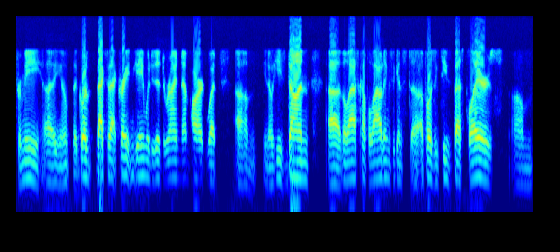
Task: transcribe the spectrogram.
for me. Uh, you know, the- go back to that Creighton game, what he did to Ryan Nembhard, what um, you know he's done uh, the last couple outings against uh, opposing teams' best players. Um,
